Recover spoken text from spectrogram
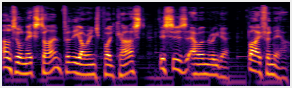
Until next time, for the Orange Podcast, this is Alan Reader. Bye for now.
